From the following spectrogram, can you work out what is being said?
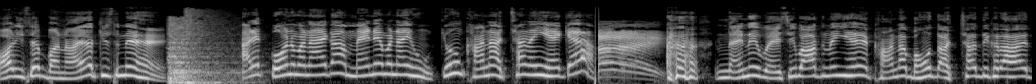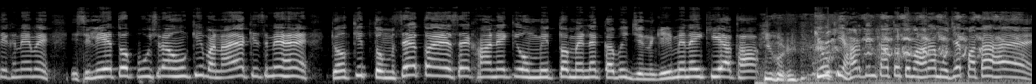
और इसे बनाया किसने है? अरे कौन बनाएगा? मैंने बनाई हूँ। क्यों? खाना अच्छा नहीं नहीं बात नहीं है। खाना बहुत अच्छा दिख रहा है दिखने में। इसलिए तो पूछ रहा हूँ कि बनाया किसने है? क्योंकि तुमसे तो ऐसे खाने की उम्मीद तो मैंने कभी ज़िंदगी में नहीं किया था। क्योंकि हर दिन का तो तुम्हारा मुझे पता है।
